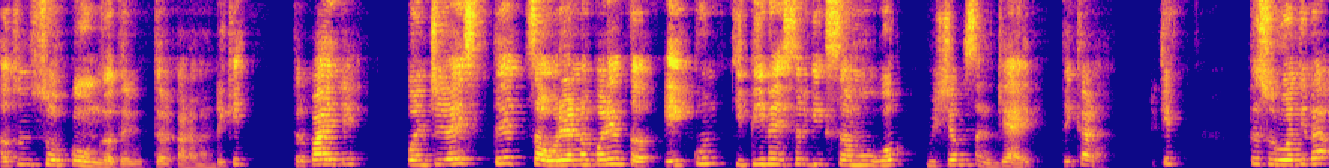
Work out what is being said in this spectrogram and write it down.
अजून सोपं होऊन जात उत्तर काढायला ठीक आहे? तर पाहिजे पंचेचाळीस ते चौऱ्याण्णव पर्यंत एकूण किती नैसर्गिक सम व विषम संख्या आहेत ते काढा ठीक आहे? तर सुरुवातीला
